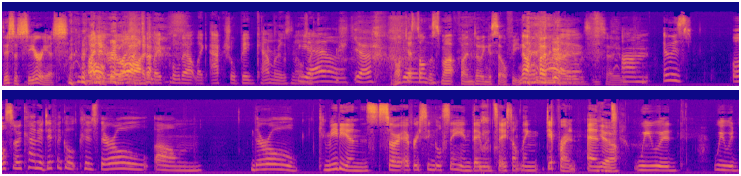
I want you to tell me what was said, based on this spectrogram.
This is serious. I oh, didn't realize God. until they pulled out like actual big cameras, and I was like, yeah. Yeah. Not just on the smartphone doing a selfie. No. it was insane. Um, it was also kind of difficult because they're all um, they're all comedians, so every single scene they would say something different, and Yeah. we would we would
